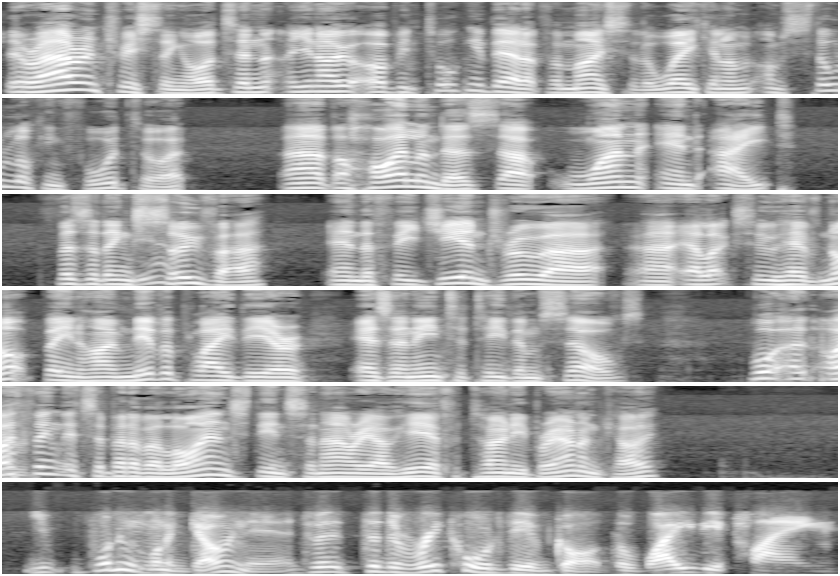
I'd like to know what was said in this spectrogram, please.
There are interesting odds, and you know I've been talking about it for most of the week, and I'm, I'm still looking forward to it. Uh, the Highlanders are one and eight, visiting yeah. Suva, and the Fijian Drua, uh, Alex, who have not been home, never played there as an entity themselves. Well, I think that's a bit of a lion's den scenario here for Tony Brown and co. You wouldn't want to go in there. The, the record they've got, the way they're playing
